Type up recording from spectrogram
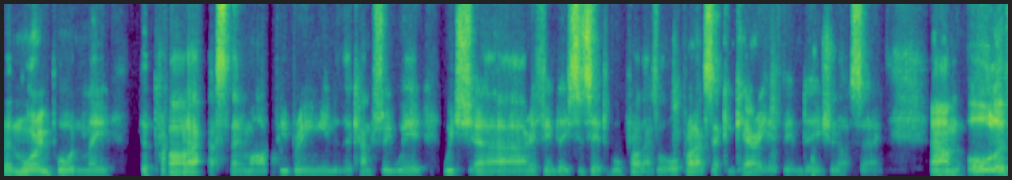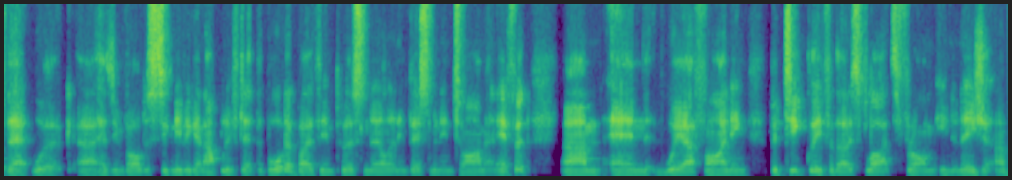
but more importantly, the products they might be bringing into the country where which uh, are FMD susceptible products or, or, products that can carry FMD, should I say. Um, all of that work uh, has involved a significant uplift at the border, both in personnel and investment in time and effort. Um, and we are finding, particularly for those flights from Indonesia,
